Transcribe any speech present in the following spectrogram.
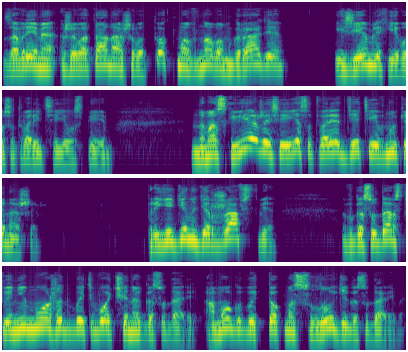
За время живота нашего токма в Новом Граде и землях его сотворить сие успеем. На Москве же сие сотворят дети и внуки наши. При единодержавстве в государстве не может быть вотчинных государей, а могут быть только слуги государевы.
